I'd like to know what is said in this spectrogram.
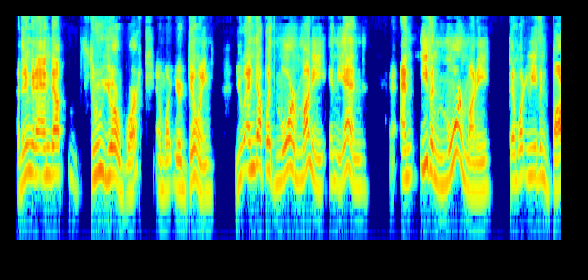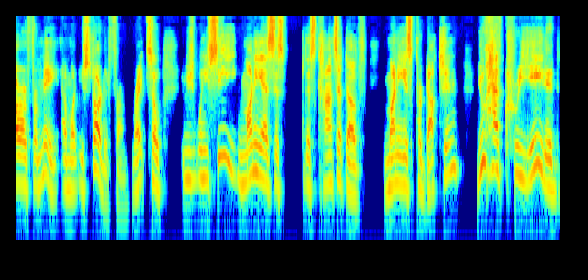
and then you're going to end up through your work and what you're doing, you end up with more money in the end and even more money than what you even borrowed from me and what you started from, right? So when you see money as this this concept of money is production, you have created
